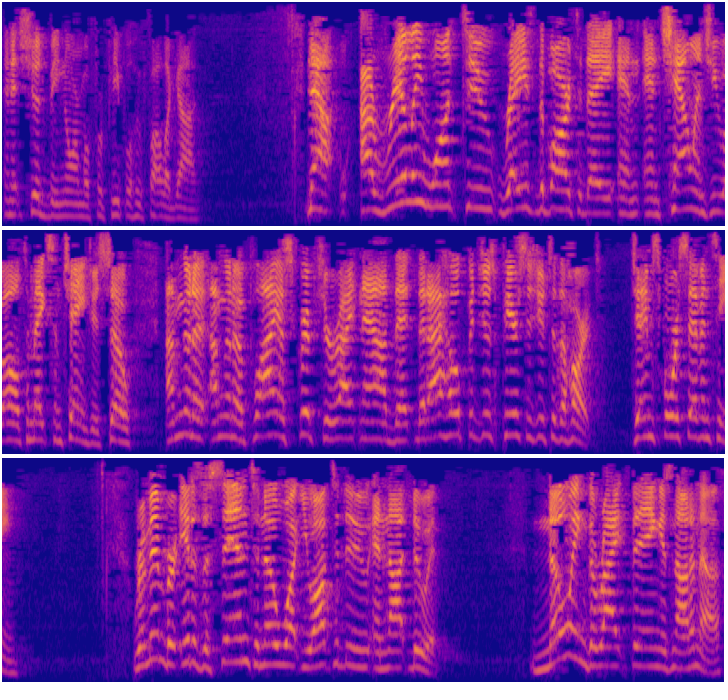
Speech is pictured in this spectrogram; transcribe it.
And it should be normal for people who follow God. Now, I really want to raise the bar today and, and challenge you all to make some changes. So I'm gonna, I'm gonna apply a scripture right now that, that I hope it just pierces you to the heart. James 4:17. Remember, it is a sin to know what you ought to do and not do it. Knowing the right thing is not enough.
